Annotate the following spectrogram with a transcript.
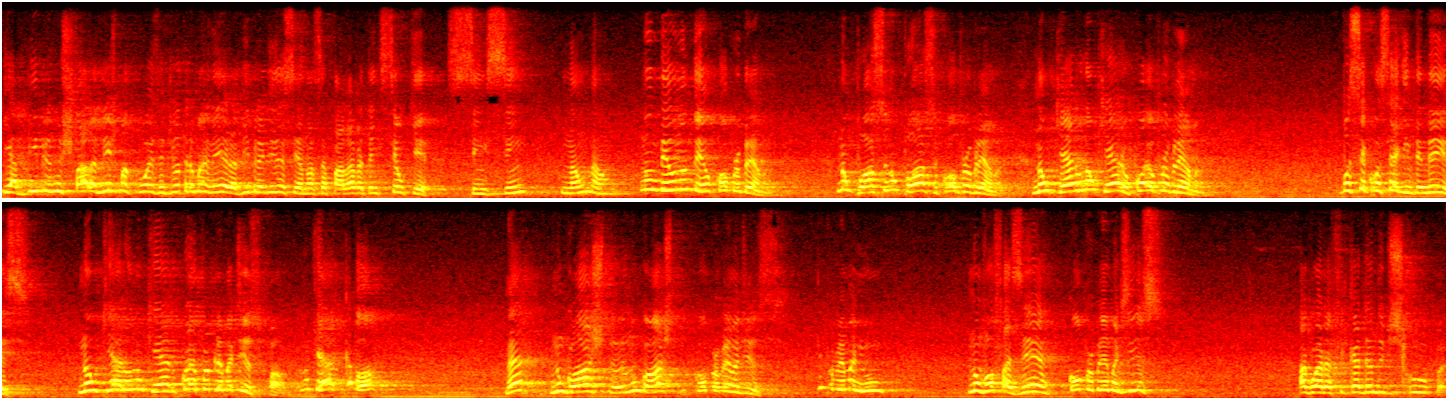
E a Bíblia nos fala a mesma coisa, de outra maneira. A Bíblia diz assim: a nossa palavra tem que ser o quê? Sim, sim, não, não. Não deu, não deu. Qual o problema? Não posso, não posso. Qual o problema? Não quero, não quero. Qual é o problema? Você consegue entender isso? Não quero, não quero. Qual é o problema disso, Paulo? Não quero, acabou. Né? Não gosto, eu não gosto. Qual o problema disso? Não tem problema nenhum. Não vou fazer. Qual o problema disso? Agora, ficar dando desculpa,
